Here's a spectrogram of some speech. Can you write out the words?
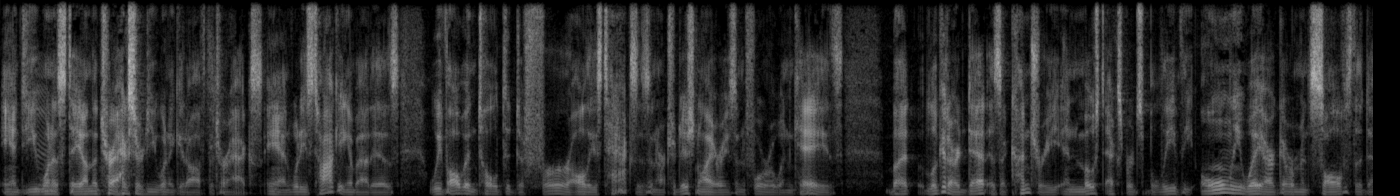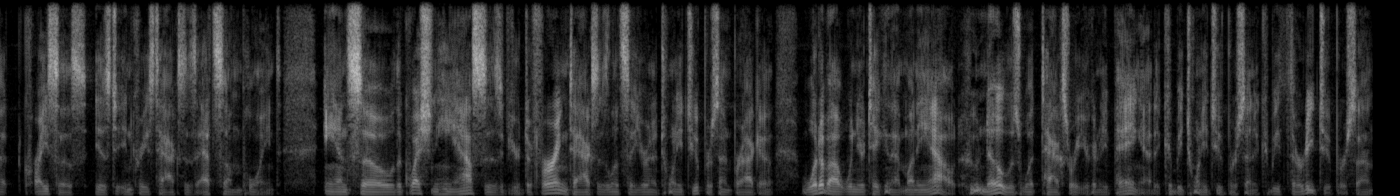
And do you mm-hmm. want to stay on the tracks or do you want to get off the tracks? And what he's talking about is we've all been told to defer all these taxes in our traditional IRAs and 401ks. But look at our debt as a country, and most experts believe the only way our government solves the debt crisis is to increase taxes at some point. And so the question he asks is if you're deferring taxes, let's say you're in a 22% bracket, what about when you're taking that money out? Who knows what tax rate you're going to be paying at? It could be 22%, it could be 32%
